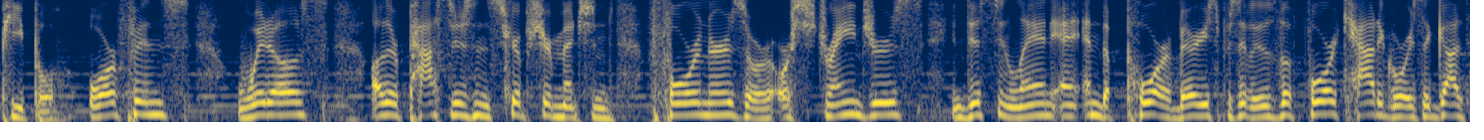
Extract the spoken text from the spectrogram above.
people. Orphans, widows, other passages in Scripture mention foreigners or, or strangers in distant land, and, and the poor, very specifically. Those are the four categories that God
